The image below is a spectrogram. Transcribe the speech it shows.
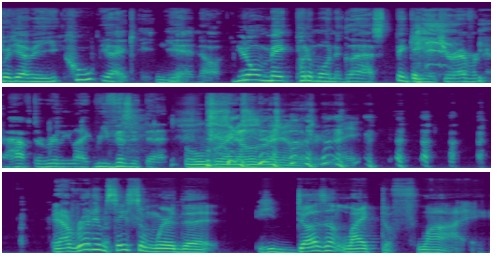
but yeah, I mean, who? Like, yeah, no, you don't make put him on the glass thinking that you're ever gonna have to really like revisit that over and over and over, right? And I read him say somewhere that he doesn't like to fly.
